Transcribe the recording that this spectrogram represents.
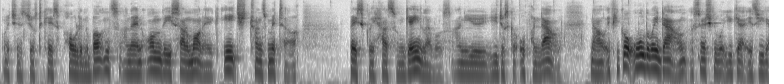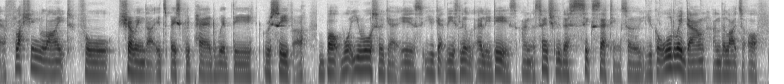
which is just a case of holding the buttons and then on the Saramonic each transmitter basically has some gain levels and you you just go up and down now if you go all the way down essentially what you get is you get a flashing light for showing that it's basically paired with the receiver. But what you also get is you get these little LEDs and essentially there's six settings. So you go all the way down and the lights are off.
